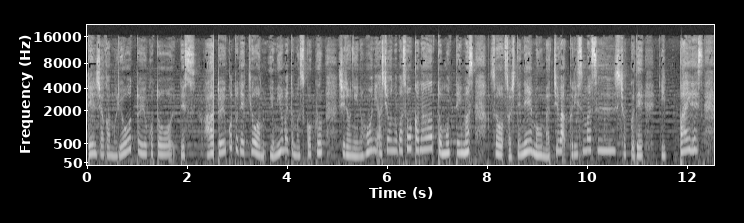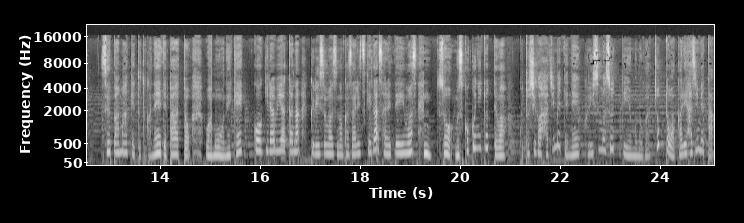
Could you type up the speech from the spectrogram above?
電車が無料ということです。はい、ということで今日は弓嫁と息子くんシドニーの方に足を伸ばそうかなと思っています。そうそしてねもう街はクリスマス色でいっぱいです。スーパーマーケットとかねデパートはもうね結構きらびやかなクリスマスの飾り付けがされています。うん、そう息子くんにとっては今年が初めてねクリスマスっていうものがちょっと分かり始めた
